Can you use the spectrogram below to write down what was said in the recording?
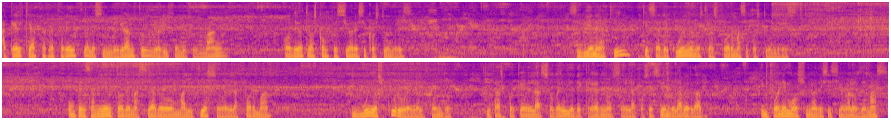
Aquel que hace referencia a los inmigrantes de origen musulmán o de otras confesiones y costumbres. Si viene aquí, que se adecúen a nuestras formas y costumbres. Un pensamiento demasiado malicioso en la forma y muy oscuro en el fondo quizás porque en la soberbia de creernos en la posesión de la verdad, imponemos una decisión a los demás,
